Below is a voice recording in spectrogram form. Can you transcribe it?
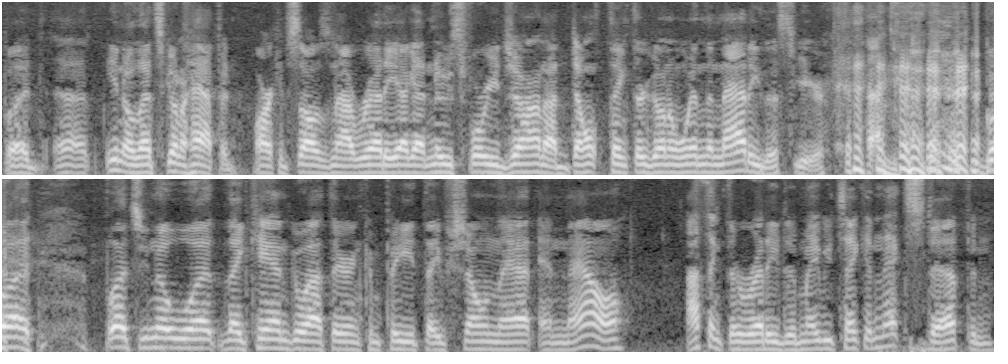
but, uh, you know, that's going to happen. Arkansas is not ready. I got news for you, John. I don't think they're going to win the Natty this year. but, but you know what? They can go out there and compete. They've shown that. And now I think they're ready to maybe take a next step and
